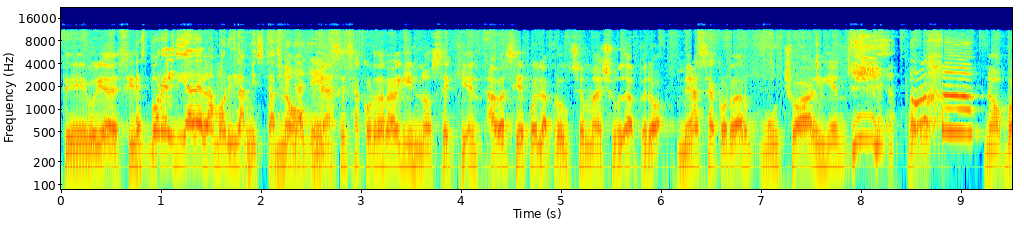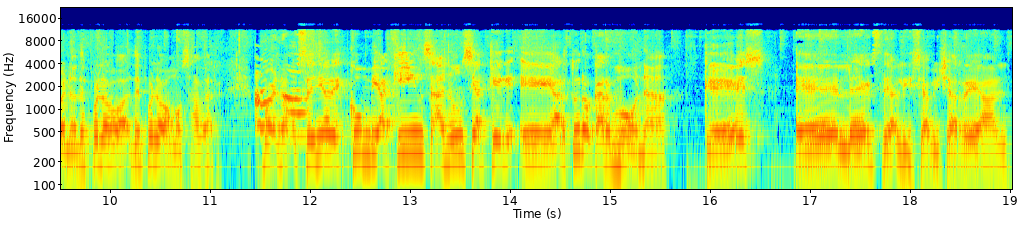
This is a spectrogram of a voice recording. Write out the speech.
te voy a decir... Es por el Día del Amor y la Amistad No, que ya me llega. haces acordar a alguien, no sé quién. A ver si después la producción me ayuda, pero me hace acordar mucho a alguien. por- No, bueno, después lo, después lo vamos a ver. Bueno, señores, Cumbia Kings anuncia que eh, Arturo Carmona, que es el ex de Alicia Villarreal,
